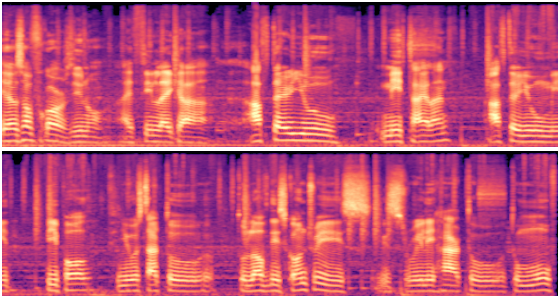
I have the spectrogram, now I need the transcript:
Yes, of course. You know, I think like uh, after you meet Thailand, after you meet people, you start to to love this country. It's, it's really hard to, to move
